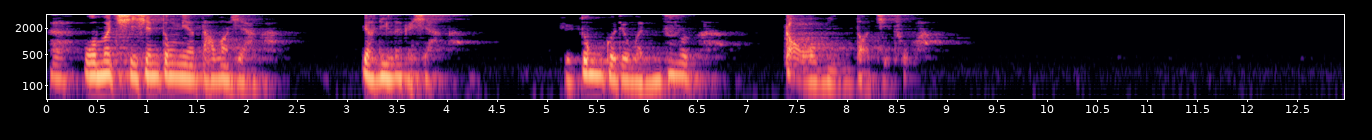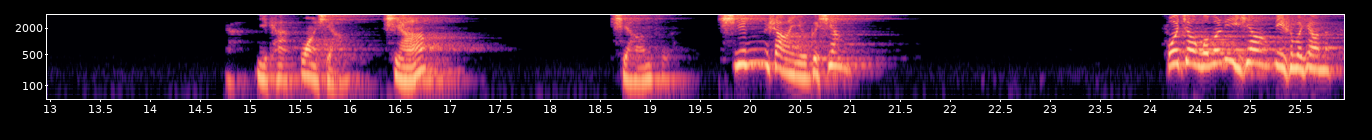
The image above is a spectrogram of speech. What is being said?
啊，我们起心动念打妄想啊，要立那个相啊，就中国的文字啊，高明到极处啊。你看，妄想想祥字，心上有个相。佛教我们立相，立什么相呢？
